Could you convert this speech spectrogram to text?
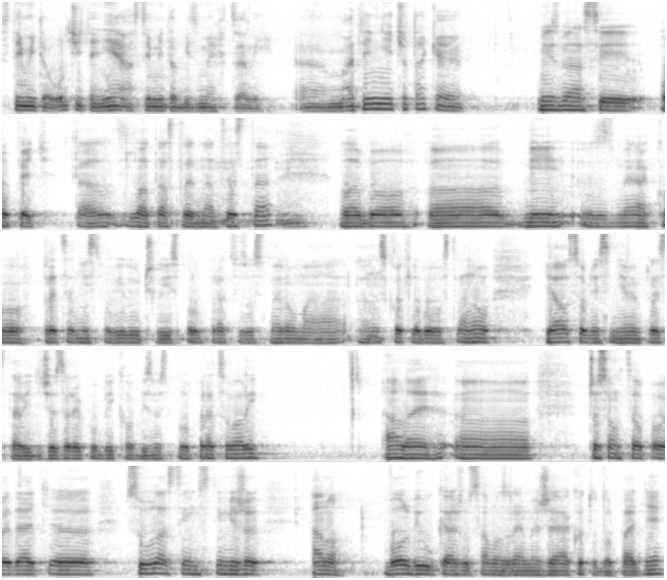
s týmito určite nie a s týmito by sme chceli. Máte niečo také my sme asi opäť tá zlatá stredná cesta, mm. lebo uh, my sme ako predsedníctvo vylúčili spoluprácu so Smerom a uh, s Kotlebovou stranou. Ja osobne si neviem predstaviť, že s Republikou by sme spolupracovali, ale uh, čo som chcel povedať, uh, súhlasím s tým, že áno, Voľby ukážu samozrejme, že ako to dopadne.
